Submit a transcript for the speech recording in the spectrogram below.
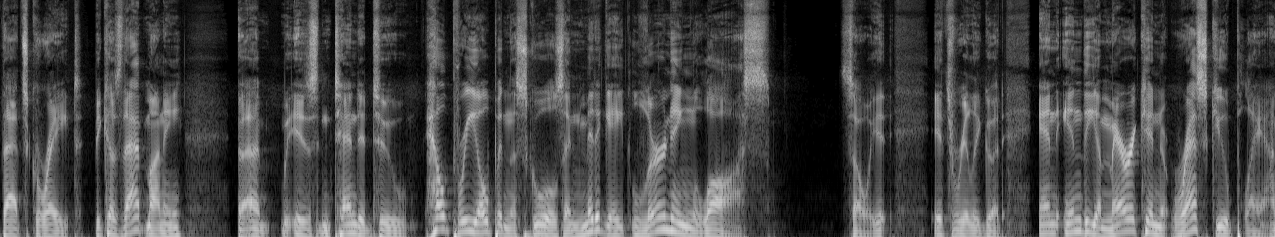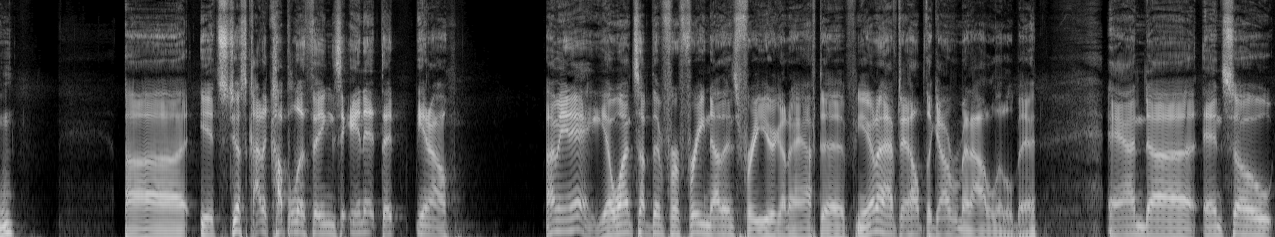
that's great because that money uh, is intended to help reopen the schools and mitigate learning loss. So it, it's really good. And in the American Rescue Plan, uh, it's just got a couple of things in it that you know. I mean, hey, you want something for free? Nothing's free. You're gonna have to. You're gonna have to help the government out a little bit, and uh, and so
